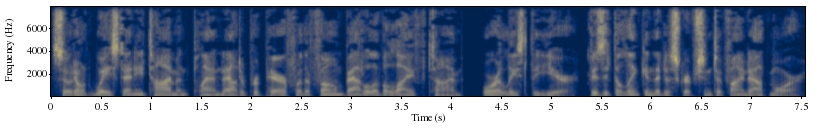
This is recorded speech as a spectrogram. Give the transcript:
so don't waste any time and plan now to prepare for the foam battle of a lifetime, or at least the year. Visit the link in the description to find out more.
